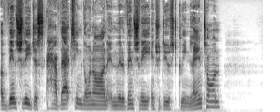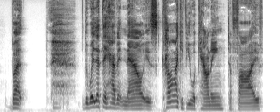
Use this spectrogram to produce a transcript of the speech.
eventually just have that team going on, and then eventually introduced Green Lantern. But the way that they have it now is kind of like if you were counting to five,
